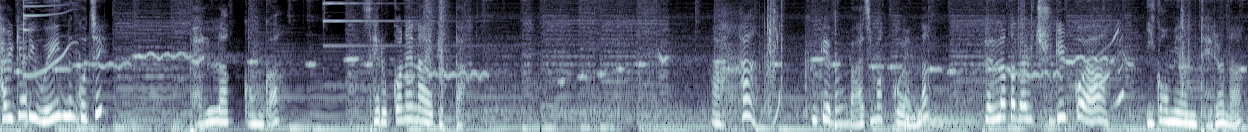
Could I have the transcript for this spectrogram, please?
달걀이 왜 있는 거지? 벨라 건가? 새로 꺼내놔야겠다. 아하! 그게 마지막 거였나? 벨라가 날 죽일 거야. 이거면 되려나?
